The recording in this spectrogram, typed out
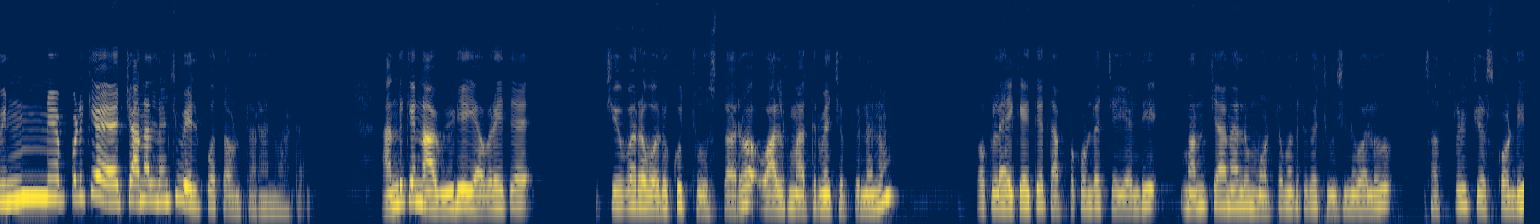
విన్నప్పటికే ఛానల్ నుంచి వెళ్ళిపోతూ ఉంటారనమాట అందుకే నా వీడియో ఎవరైతే చివరి వరకు చూస్తారో వాళ్ళకి మాత్రమే చెప్తున్నాను. ఒక లైక్ అయితే తప్పకుండా చేయండి. మన ఛానల్ మొట్టమొదటిగా చూసిన వాళ్ళు సబ్స్క్రైబ్ చేసుకోండి.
